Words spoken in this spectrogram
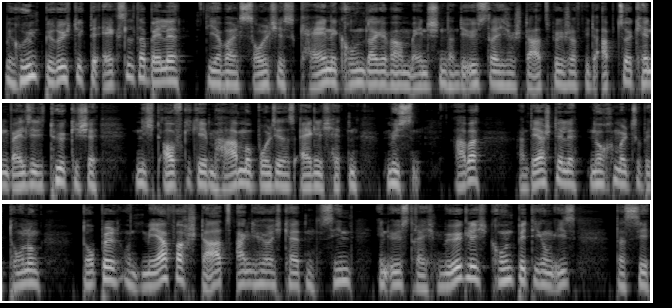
berühmt-berüchtigte Excel-Tabelle, die aber als solches keine Grundlage war, um Menschen dann die österreichische Staatsbürgerschaft wieder abzuerkennen, weil sie die türkische nicht aufgegeben haben, obwohl sie das eigentlich hätten müssen. Aber an der Stelle noch einmal zur Betonung, Doppel- und Mehrfach-Staatsangehörigkeiten sind in Österreich möglich. Grundbedingung ist, dass sie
